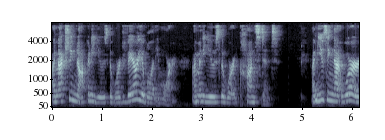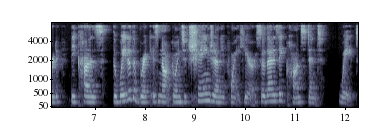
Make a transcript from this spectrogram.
I'm actually not going to use the word variable anymore. I'm going to use the word constant. I'm using that word because the weight of the brick is not going to change at any point here. So that is a constant weight.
